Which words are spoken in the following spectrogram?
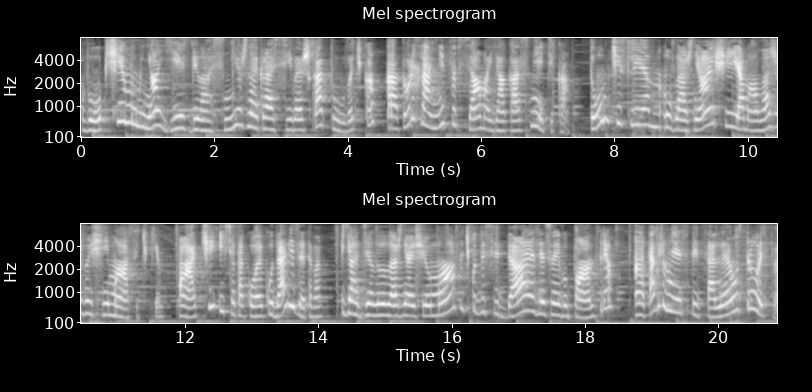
В общем, у меня есть белоснежная красивая шкатулочка, которой хранится вся моя косметика. В том числе увлажняющие и омолаживающие масочки, патчи и все такое. Куда без этого? Я делаю увлажняющую масочку для себя и для своего панциря, а также у меня есть специальное устройство,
